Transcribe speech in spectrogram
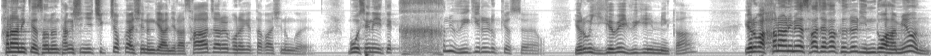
하나님께서는 당신이 직접 가시는 게 아니라 사자를 보내겠다고 하시는 거예요. 모세는 이때 큰 위기를 느꼈어요. 여러분, 이게 왜 위기입니까? 여러분, 하나님의 사자가 그들을 인도하면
